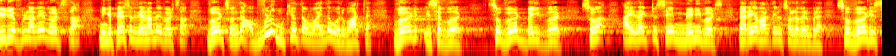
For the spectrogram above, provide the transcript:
வீடியோ ஃபுல்லாகவே வேர்ட்ஸ் தான். நீங்கள் பேசுகிறது எல்லாமே வேர்ட்ஸ் தான். வேர்ட்ஸ் வந்து அவ்வளோ முக்கியத்துவம் வாய்ந்த ஒரு வார்த்தை. Word is a word so word by word so I like to say many words நிறைய வார்த்தைகள் சொல்ல விரும்புகிறேன் so word is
